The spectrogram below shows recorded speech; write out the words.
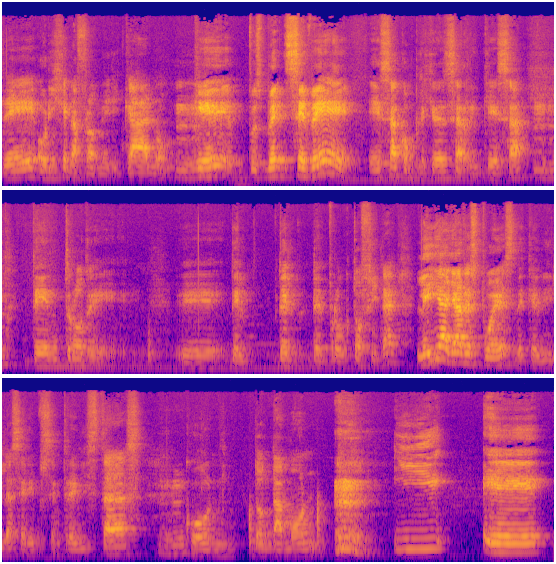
de origen afroamericano, que pues ve- se ve esa complejidad, esa riqueza dentro de, eh, del, del- del producto final. Leía ya después de que vi la serie, pues entrevistas con Don Damón y eh,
